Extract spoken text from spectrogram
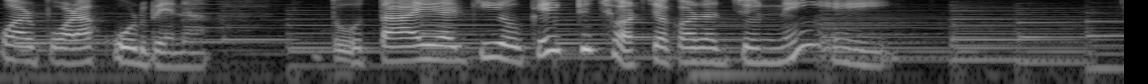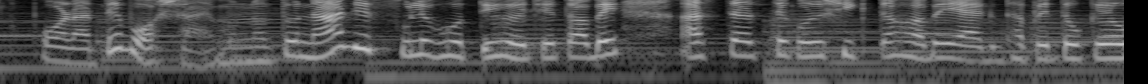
ও আর পড়া করবে না। তো তাই আর কি ওকে একটু চর্চা করার জন্যেই এই পড়াতে বসায় মনে তো না যে স্কুলে ভর্তি হয়েছে, তবে আস্তে আস্তে করে শিখতে হবে। এক ধাপে তো কেউ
